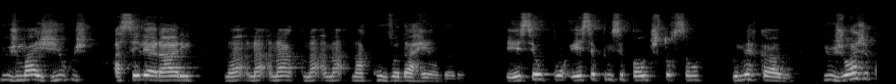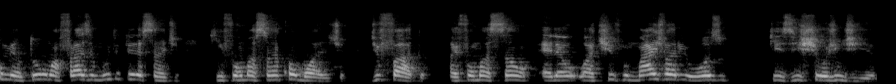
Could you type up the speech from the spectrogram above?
e os mais ricos acelerarem na, na, na, na, na curva da renda. Né? Esse, é o, esse é a principal distorção do mercado. E o Jorge comentou uma frase muito interessante, que informação é commodity. De fato, a informação é o ativo mais valioso que existe hoje em dia.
